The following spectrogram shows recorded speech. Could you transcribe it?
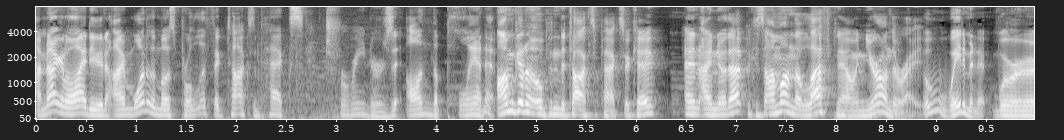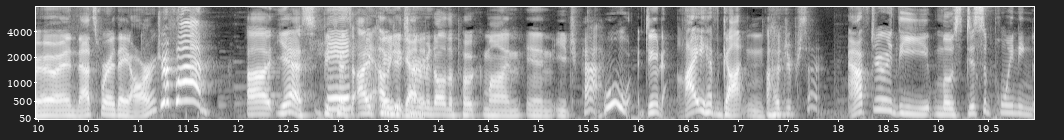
I'm not gonna lie, dude. I'm one of the most prolific Toxapex trainers on the planet. I'm gonna open the Toxapex, okay? And I know that because I'm on the left now and you're on the right. Oh, wait a minute. We're, and that's where they are? Driftlab! Uh, yes, because I Oh, predetermined all the Pokemon in each path. Ooh, dude, I have gotten 100%. After the most disappointing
